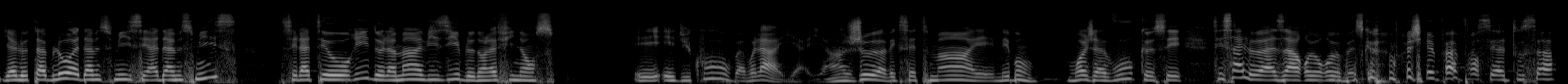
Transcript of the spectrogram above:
il y a le tableau Adam Smith. Et Adam Smith, c'est la théorie de la main invisible dans la finance. Et, du coup, bah voilà, il y, a un jeu avec cette main. Et, mais bon, moi j'avoue que c'est ça le hasard heureux, parce que moi j'ai pas pensé à tout ça.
